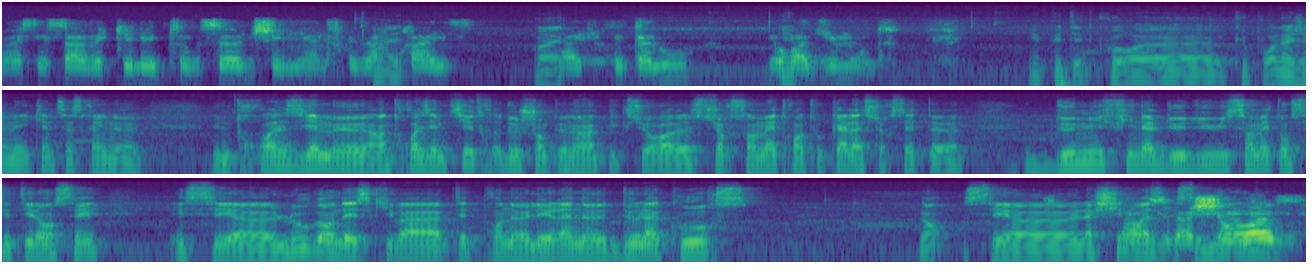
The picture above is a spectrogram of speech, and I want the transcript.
Ouais, c'est ça, avec Kelly Thompson, Shelley Fraser-Price, ouais. José Talou, il y aura du monde. Et peut-être euh, que pour la Jamaïcaine, ça serait une, une troisième, euh, un troisième titre de champion olympique sur, sur 100 mètres. En tout cas, là, sur cette demi-finale du, du, 800 mètres, on s'était lancé. Et c'est Lou qui va peut-être prendre les rênes de la course. Non, c'est euh, la chinoise. la chinoise.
